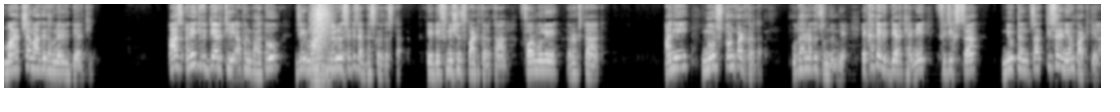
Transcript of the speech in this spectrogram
मार्कच्या मागे धावणारे विद्यार्थी. आज अनेक विद्यार्थी आपण पाहतो जे मार्क्स मिळवण्यासाठीच अभ्यास करत असतात. ते डेफिनेशन्स पाठ करतात फॉर्म्युले रटतात आणि नोट्स तोंडपाठ करतात. उदाहरणातून समजून घ्या एखाद्या विद्यार्थ्याने फिजिक्सचा न्यूटनचा तिसरा नियम पाठ केला.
